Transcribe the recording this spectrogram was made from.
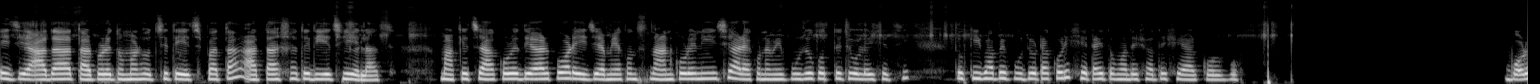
এই যে আদা, তারপরে তোমার হচ্ছে তেজপাতা আর তার সাথে দিয়েছি এলাচ। মাকে চা করে দেওয়ার পর এই যে আমি এখন স্নান করে নিয়েছি আর এখন আমি পুজো করতে চলে এসেছি। তো কীভাবে পুজোটা করি সেটাই তোমাদের সাথে শেয়ার করব। বড়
